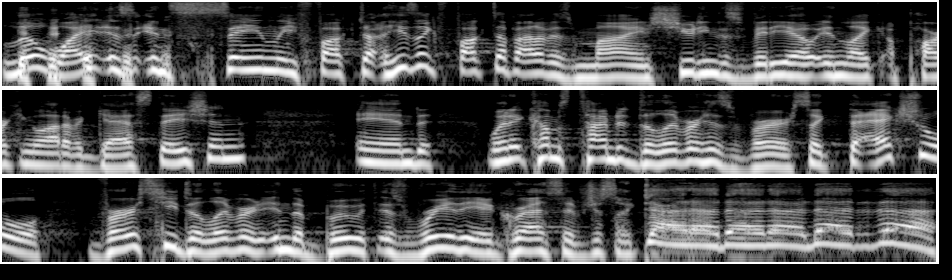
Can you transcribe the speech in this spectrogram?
Lil Wyte is insanely fucked up. He's like fucked up out of his mind shooting this video in like a parking lot of a gas station. And when it comes time to deliver his verse, like the actual verse he delivered in the booth is really aggressive, just like da da da da da da.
